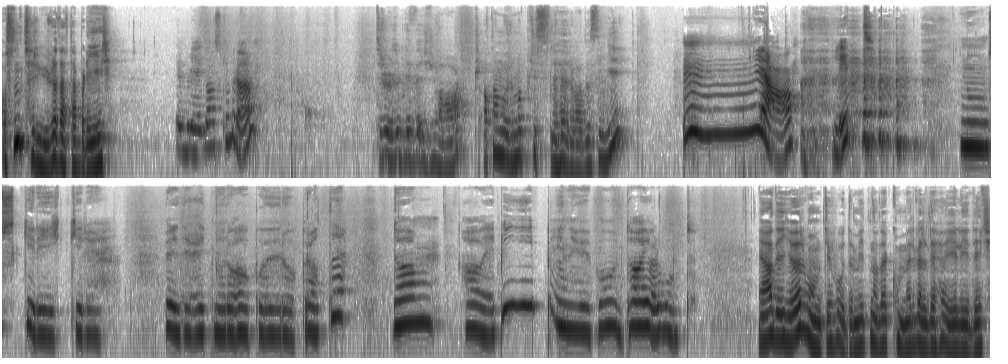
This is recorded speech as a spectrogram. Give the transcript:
Åssen tror du dette blir? Det blir ganske bra. Tror du det blir rart at mor må plutselig høre hva du sier? Mm, ja, litt. Noen skriker veldig høyt når du har på prater. Da har jeg pip inni huet på, da gjør det vondt. Ja, det gjør vondt i hodet mitt når det kommer veldig høye lyder.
